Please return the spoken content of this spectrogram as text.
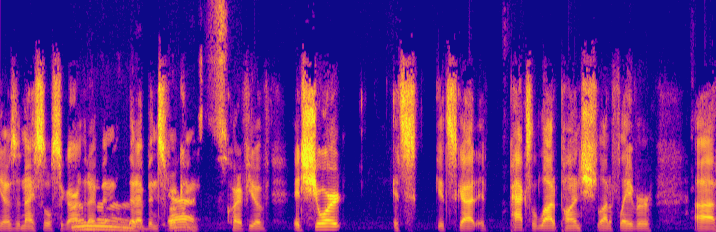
you know, is a nice little cigar that I've been that I've been smoking Yes. quite a few of. It's short. It's it's got it packs a lot of punch, a lot of flavor. Uh,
